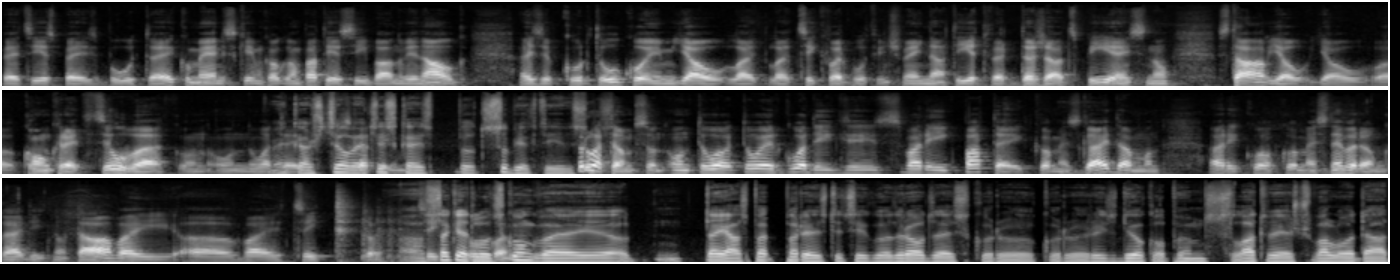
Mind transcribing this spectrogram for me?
pēc iespējas būt ekumēniskiem, kaut gan patiesībā, nu, vienalga, aiz jebkuru tulkojumu jau, lai, lai cik varbūt viņš mēģinātu ietvert dažādas pieejas, nu, stāv jau, jau uh, konkrēti cilvēki un, un noteikti Vienkārši cilvēciskais subjektīvs. Protams, un, un to, to ir godīgi svarīgi pateikt, ko mēs gaidām un arī ko, ko mēs nevaram gaidīt no tā vai, uh, vai citu. citu Sakiet, lūdzu, kungi, vai tajās pareizticīgo draudzēs, kur, kur ir izdokli dievkalpojums latviešu valodā,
